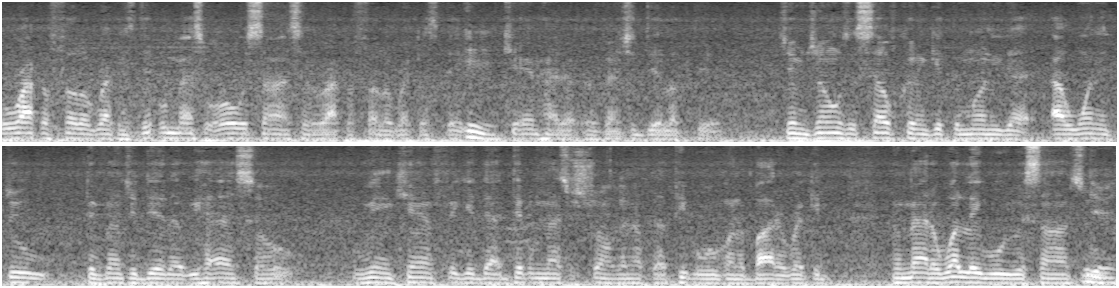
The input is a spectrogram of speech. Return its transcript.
Roc-A-Fella Records. Diplomats were always signed to the Roc-A-Fella Records. They Mm. Cam had a, a venture deal up there. Jim Jones himself couldn't get the money that I wanted through the venture deal that we had. So we and Cam figured that diplomats were strong enough that people were going to buy the record, no matter what label we were signed to. Yeah.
